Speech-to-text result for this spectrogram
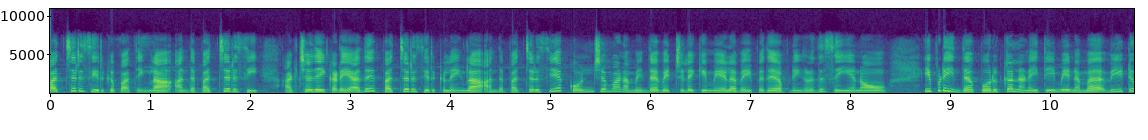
பச்சரிசி இருக்குது பார்த்தீங்களா அந்த பச்சரிசி அச்சதை கிடையாது. பச்சரிசி இருக்கு இல்லைங்களா? அந்த பச்சரிசியை கொஞ்சமாக நம்ம இந்த வெற்றிலைக்கு மேலே வைப்பது அப்படிங்கிறது செய்யணும். இப்படி இந்த பொருட்கள் அனைத்தையுமே நம்ம வீட்டு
